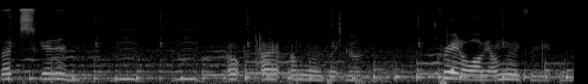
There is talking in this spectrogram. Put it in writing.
let's get in. Oh, I, I'm gonna Let's go. create a lobby. I'm gonna create one.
